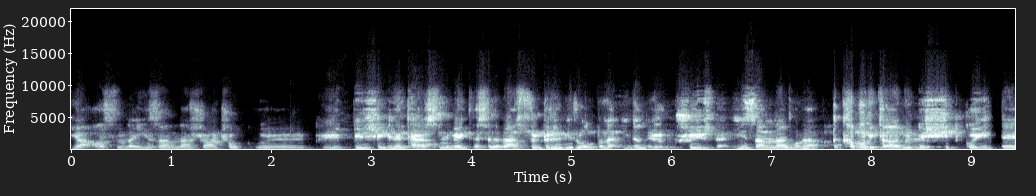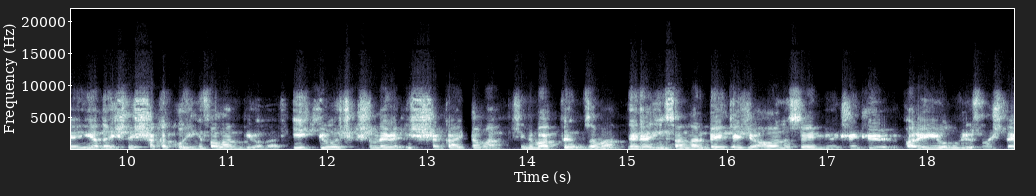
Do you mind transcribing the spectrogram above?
Ya aslında insanlar şu an çok e, büyük bir şekilde tersini beklese de ben sürdürülebilir olduğuna inanıyorum. Şu yüzden insanlar buna kaba bir tabirle shitcoin e, ya da işte şaka coin'i falan diyorlar. İlk yola çıkışında evet iş şakaydı ama şimdi baktığım zaman neden insanlar BTC ağını sevmiyor? Çünkü parayı yolluyorsun işte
